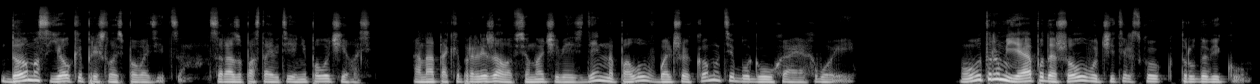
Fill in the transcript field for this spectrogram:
Дома с елкой пришлось повозиться. Сразу поставить ее не получилось. Она так и пролежала всю ночь и весь день на полу в большой комнате, благоухая хвоей. Утром я подошел в учительскую к трудовику.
